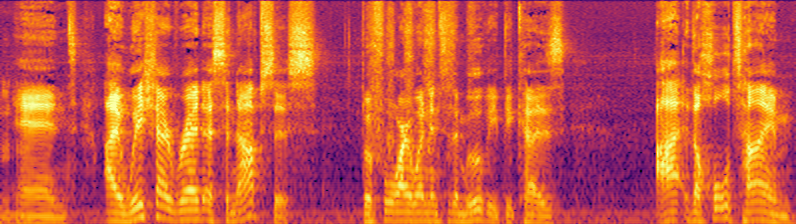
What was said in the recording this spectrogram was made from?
Mm-hmm. And I wish I read a synopsis before I went into the movie because I the whole time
